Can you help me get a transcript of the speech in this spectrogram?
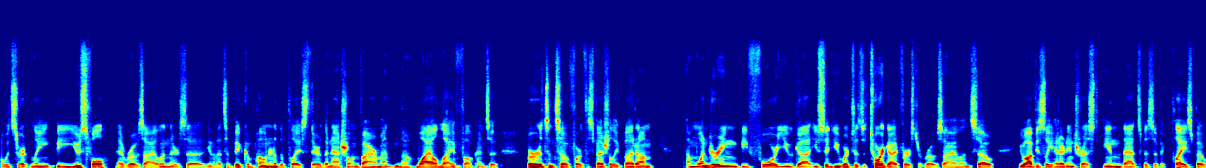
would certainly be useful at Rose Island. There's a you know that's a big component of the place there, the natural environment and the wildlife, all kinds of birds and so forth, especially. But um, I'm wondering before you got, you said you worked as a tour guide first at Rose Island. So you obviously had an interest in that specific place, but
